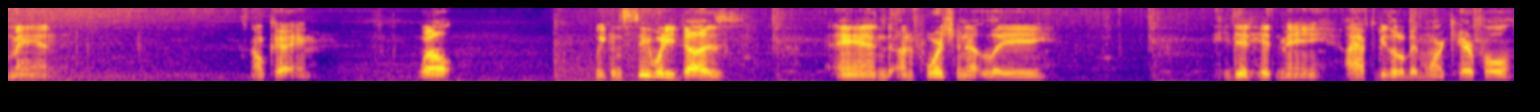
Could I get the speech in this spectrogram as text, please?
Man. Okay. Well, we can see what he does, and unfortunately, he did hit me. I have to be a little bit more careful.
